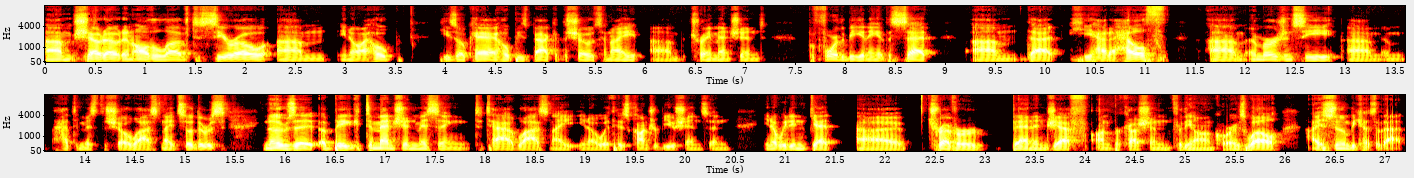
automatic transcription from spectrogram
um, shout out and all the love to Cyro. Um, you know, I hope he's okay. I hope he's back at the show tonight. Um, Trey mentioned before the beginning of the set um, that he had a health um, emergency um, and had to miss the show last night. So there was, you know, there was a, a big dimension missing to Tab last night. You know, with his contributions, and you know, we didn't get uh, Trevor, Ben, and Jeff on percussion for the encore as well. I assume because of that.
